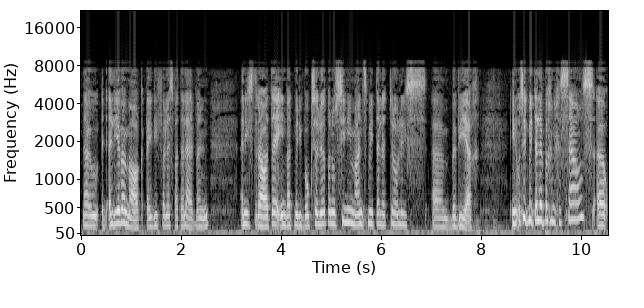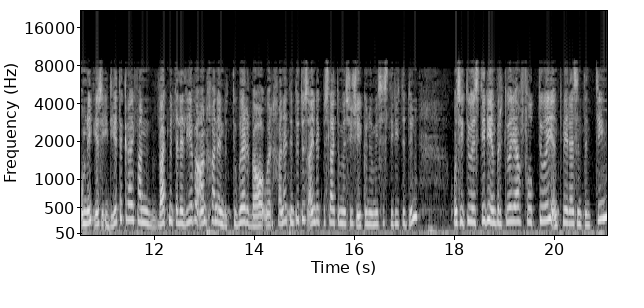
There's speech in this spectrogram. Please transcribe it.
nou 'n lewe maak uit die vullis wat hulle herwin in die strate en wat met die bokse loop en ons sien die mans met hulle trollies um, beweeg. En ons het met hulle begin gesels uh, om net eers 'n idee te kry van wat met hulle lewe aangaan en te hoor waaroor gaan dit en toe het ons eintlik besluit om 'n sosio-ekonomiese studie te doen Ons het toe 'n studie in Pretoria voltooi in 2010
